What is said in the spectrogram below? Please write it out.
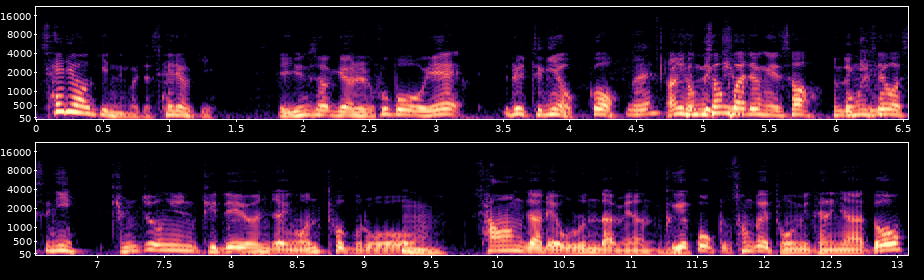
세력이 있는 거죠, 세력이. 윤석열 후보의 를 등에 업고 네. 경선 김, 과정에서 공을 김, 세웠으니 김종인 비대위원장이 원톱으로 음. 상황 자리에 오른다면 그게 음. 꼭 선거에 도움이 되느냐도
